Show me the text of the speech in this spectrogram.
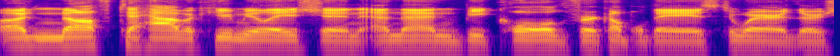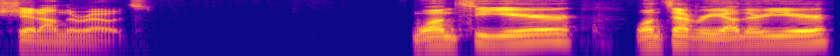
enough to have accumulation and then be cold for a couple days to where there's shit on the roads? Once a year, once every other year.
